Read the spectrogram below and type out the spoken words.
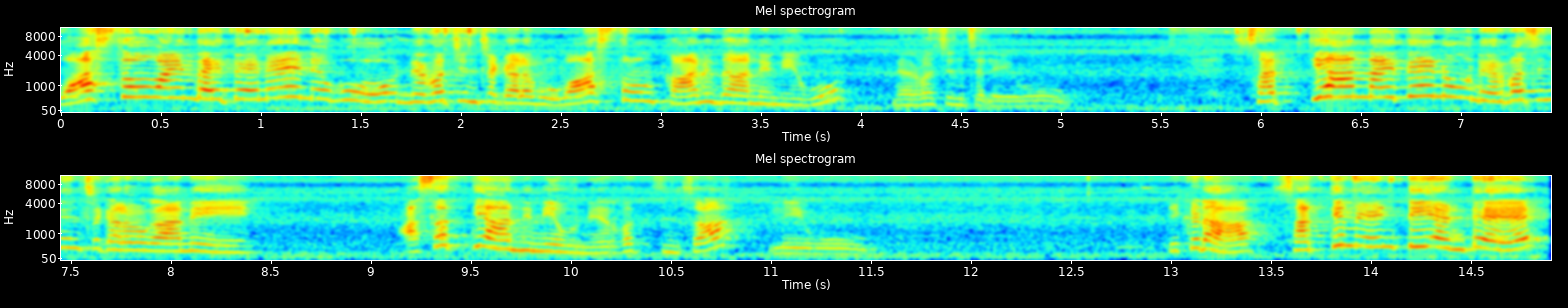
వాస్తవమైందైతేనే నువ్వు నిర్వచించగలవు. వాస్తవం కాని దాన్ని నీవు నిర్వచించలేవు. సత్యాన్నైతే నువ్వు నిర్వచించగలవు కానీ అసత్యాన్ని నీవు నిర్వర్తించలేవు. ఇక్కడ సత్యం ఏంటి అంటే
